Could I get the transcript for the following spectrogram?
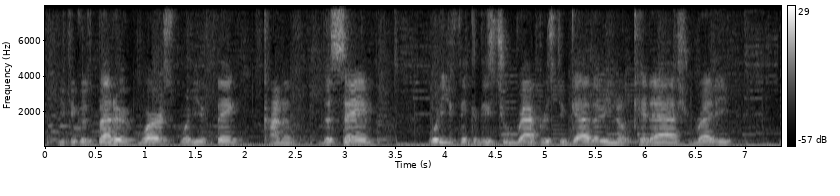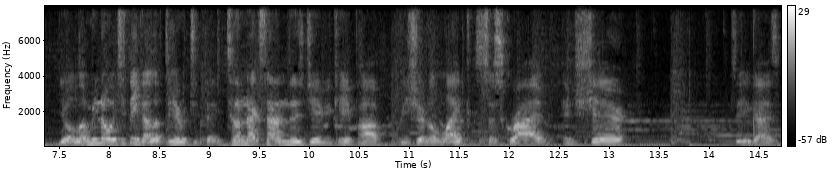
Do you think it was better, worse? What do you think? Kind of the same? What do you think of these two rappers together? You know, Kid Ash, Reddy. Yo, let me know what you think. I'd love to hear what you think. Till next time, this is Jayvee Kpop. Be sure to like, subscribe, and share. See you guys.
